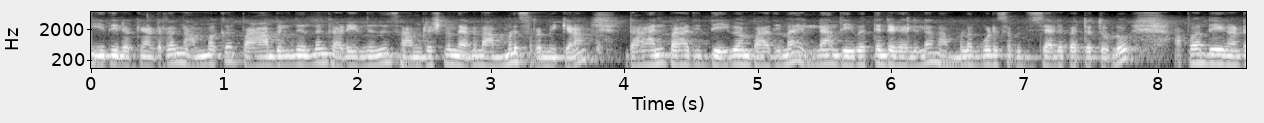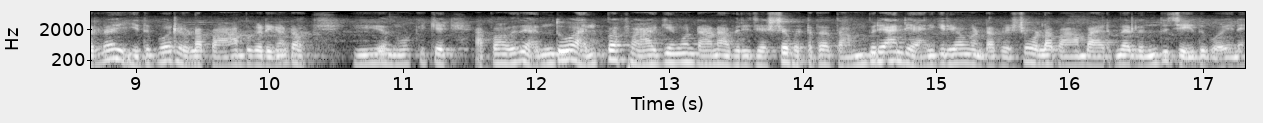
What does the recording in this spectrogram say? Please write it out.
രീതിയിലൊക്കെ ഉണ്ടല്ലോ നമുക്ക് പാമ്പിൽ നിന്നും കടിയിൽ നിന്നും സംരക്ഷണം നേടാൻ നമ്മൾ ശ്രമിക്കണം. ദാൻ പാതി ദൈവം പാതിമ എല്ലാം ദൈവത്തിന്റെ കയ്യിലാണ് നമ്മളും കൂടി ശ്രദ്ധിച്ചാലേ പറ്റത്തുള്ളൂ. അപ്പോൾ എന്ത് കണ്ടല്ലോ ഇതുപോലെയുള്ള പാമ്പ് കടി കണ്ടോ? ഈ നോക്കിക്കേ. അപ്പോൾ അവർ എന്തോ അല്പഭാഗ്യം കൊണ്ടാണ് അവർ രക്ഷപ്പെട്ടത്. തമ്പുരാന്റെ അനുഗ്രഹം കൊണ്ടാണ് വിഷമുള്ള പാമ്പായിരുന്നാൽ എന്ത് ചെയ്തു പോയനെ?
